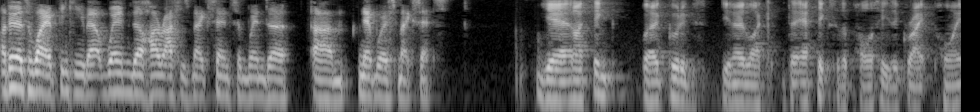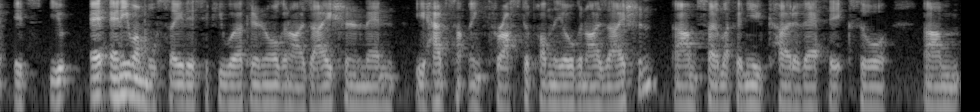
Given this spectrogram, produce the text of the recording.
I think that's a way of thinking about when the hierarchies make sense and when the um, networks make sense. Yeah, and I think a good, you know, like the ethics of the policy is a great point. It's you, anyone will see this if you work in an organisation and then you have something thrust upon the organisation. Um, so like a new code of ethics or um,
